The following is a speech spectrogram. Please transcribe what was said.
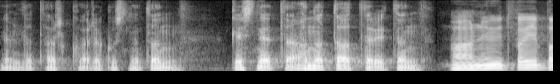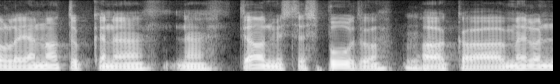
nii-öelda tarkvara, kus need on? Kes need annotaatorid on? ma nüüd võib-olla jään natukene teadmistest puudu mm., aga meil on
